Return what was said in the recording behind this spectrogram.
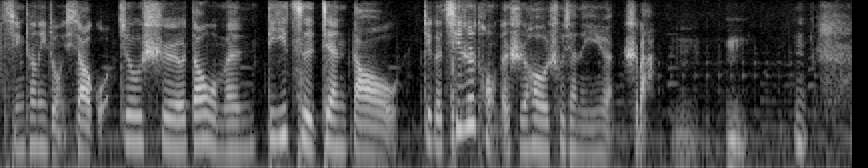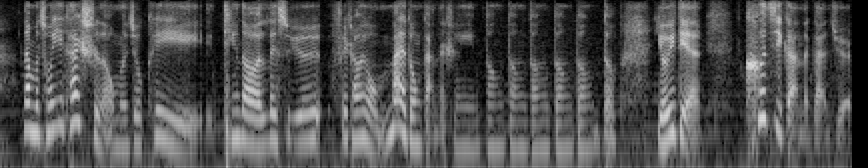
形成的一种效果，就是当我们第一次见到这个七支筒的时候出现的音乐，是吧？嗯嗯，嗯，那么从一开始呢，我们就可以听到类似于非常有脉动感的声音，噔噔噔噔噔噔，有一点科技感的感觉。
